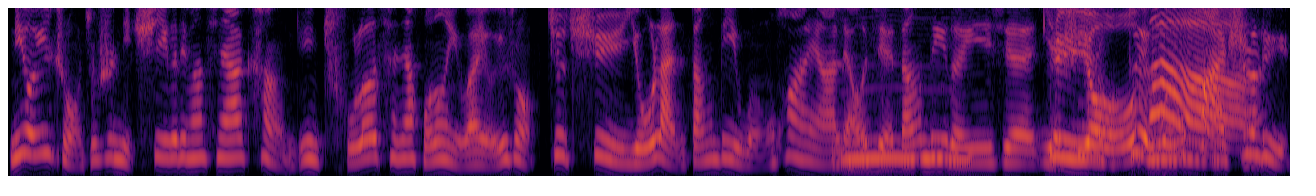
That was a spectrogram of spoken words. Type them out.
你有一种就是你去一个地方参加 con，你除了参加活动以外，有一种就去游览当地文化呀，了解当地的一些旅游对文化之旅，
